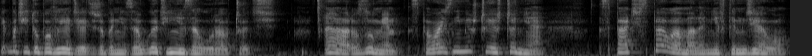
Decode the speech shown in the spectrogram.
Jakby ci tu powiedzieć, żeby nie załgać i nie zauroczyć. A, rozumiem. Spałaś z nim już czy jeszcze nie? Spać spałam, ale nie w tym dzieło.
